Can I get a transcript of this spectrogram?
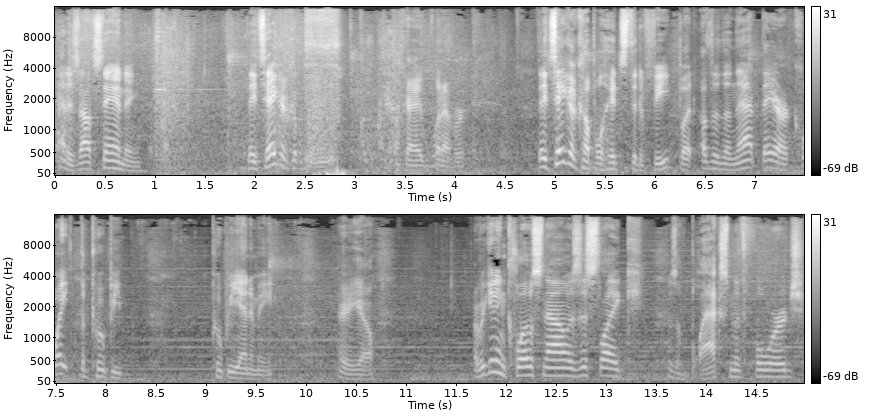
That is outstanding. They take a... Okay, whatever. They take a couple hits to defeat, but other than that, they are quite the poopy, poopy enemy. There you go. Are we getting close now? Is this like... There's a blacksmith forge.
